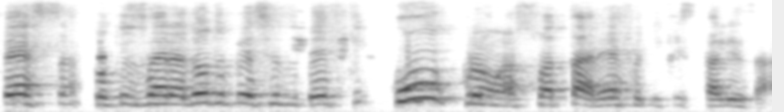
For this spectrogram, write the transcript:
peça porque os vereadores do PCdoB que cumpram a sua tarefa de fiscalizar.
